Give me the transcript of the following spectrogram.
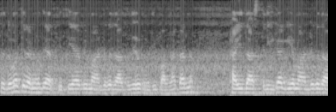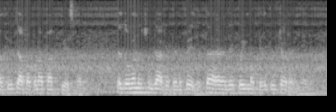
ਤੇ ਦੋਵਾਂ ਧਿਰਾਂ ਨੂੰ ਹਦਾਇਤ ਕੀਤੀ ਹੈ ਵੀ ਮਾਨਯੋਗ ਅਦਾਲਤ ਦੇ ਹੁਕਮ ਦੀ ਪਾਲਣਾ ਕਰਨ। 28 ਦਸ ਤਰੀਕ ਹੈਗੀ ਹੈ, ਮਾਨਯੋਗ ਅਦਾਲਤ ਵਿੱਚ ਆਪ ਆਪਣਾ ਪੱਖ ਪੇਸ਼ ਕਰਨ ਤੇ ਦੋਵਾਂ ਨੂੰ ਸਮਝਾ ਕੇ ਪਿੰਡ ਭੇਜ ਦਿੱਤਾ ਹੈ ਹਲੇ ਕੋਈ ਮੌਕੇ ਤੇ ਕੋਈ ਝਗੜਾ ਨਹੀਂ ਹੈ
